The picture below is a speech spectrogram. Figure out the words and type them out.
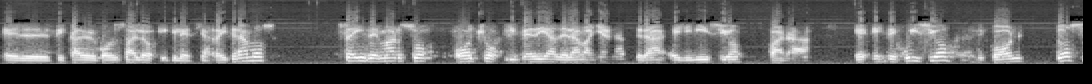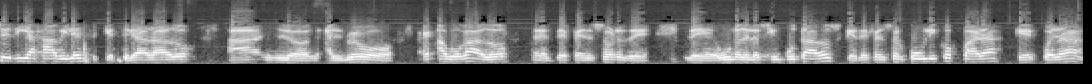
el fiscal Gonzalo Iglesias. Reiteramos, 6 de marzo, 8 y media de la mañana será el inicio para eh, este juicio con 12 días hábiles que se le ha dado al nuevo abogado el defensor de, de uno de los imputados, que es defensor público, para que pueda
